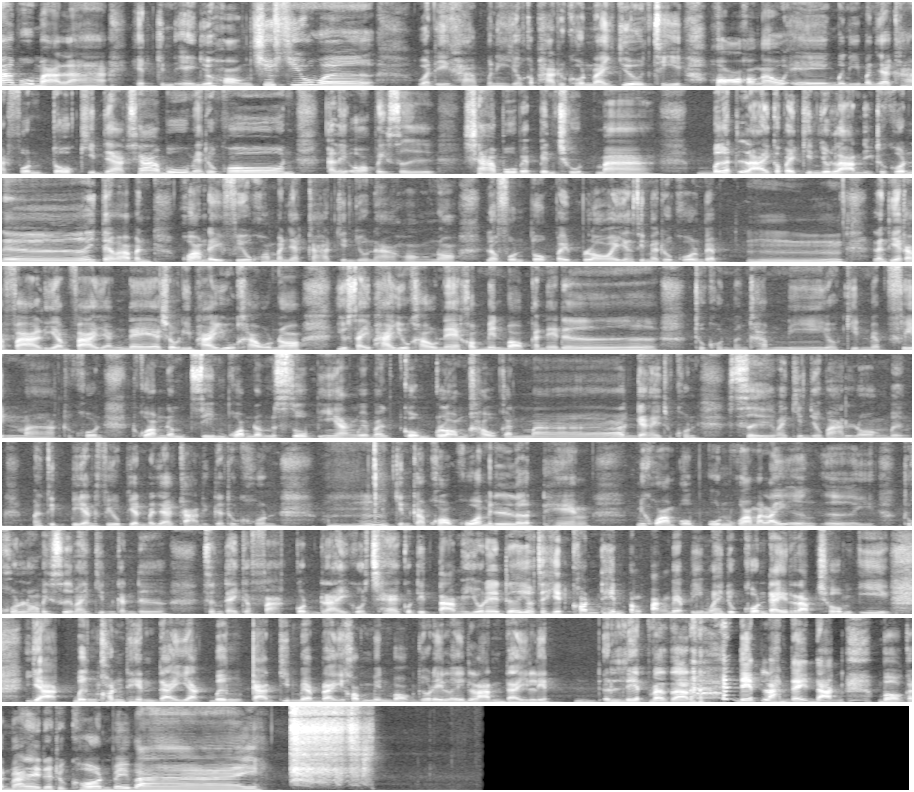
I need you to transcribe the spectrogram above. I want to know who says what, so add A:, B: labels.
A: าบูมาล่าเฮ็ดกินเองอยู่ห้องชิวๆเวอร์วัสดีครับวันนี้ยกกับพาทุกคนมาอยู่ที่หอของเราเองวันนี้บรรยากาศฝนตกคิดอยากชาบูแม่ทุกคนก็เลยออกไปซื้อชาบูแบบเป็นชุดมา เบิร์ดหลายก็ไปกินยุลานอีกทุกคนเอ้ยแต่ว่ามันความได้ฟิลความบรรยากาศกินยุหนาห้องเนาะแล้วฝนตกไปปล่อยยังสิแม่ทุกคนแบบ อืมลังเทียกับฟ้าเหลี่ยมฟ้าอย่างแน่ช่วงนี้พายุเขาเนาะอยู่ใส่พายุเขาแน่คอมเมนต์บอกกันแน่เด้อทุกคนบางคำนี่ก็กินแบบฟินมาก ทุกคนความน้ำจิ้มความน้ำซุปอีหยังแบบมันกลมกลอมเขากันมากยากให้ทุกคนสื่อมากินอยู่บ้านลองเบิงมันติดเปลี่ยนฟิลเปลี่ยนบรรยากาศอีกเด้อทุกคนอืมกินกับครอบครัวมันเลิศแฮง มีความอบอุ่นความอะไรเอิงเอ่ย ทุกคนลองไปซื้อมากินกันเด้อจังใดก็ฝากกดไลค์กดแชร์กดติดตามให้โยในเด้อโยจะเฮ็ดคอนเทนต์ปังๆ แบบนี้มาให้ทุกคนได้รับชมอีก อยากเบิ่งคอนเทนต์ใดอยากเบิ่งการกินแบบใดคอมเมนต์บอกโยได้เลยร้านใดเล็ดเอ่อเล็ดมาซะเด็ดร้านใดดัง บอกกันมาเลยเด้อทุกคนบ๊ายบาย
